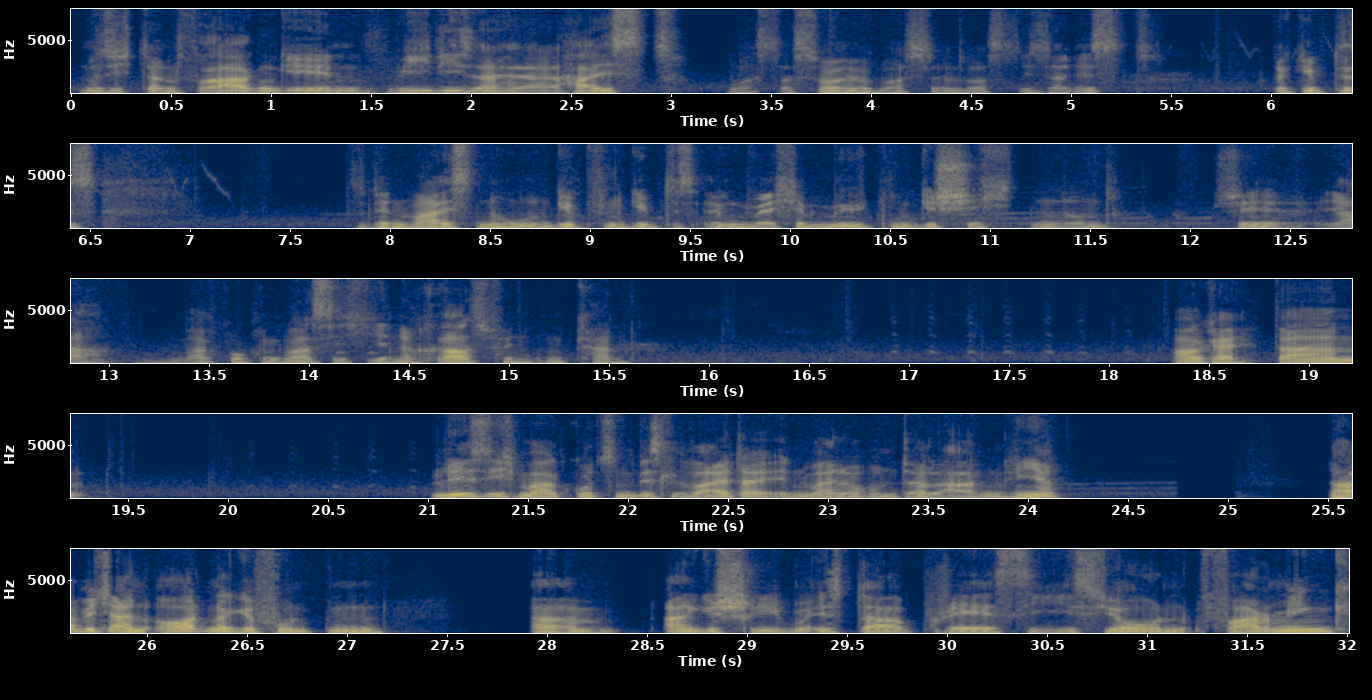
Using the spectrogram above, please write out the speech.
Muss ich dann fragen gehen, wie dieser Herr heißt, was das soll, was, was dieser ist. Da gibt es zu den meisten hohen Gipfeln gibt es irgendwelche Mythen, Geschichten und ja, Mal gucken, was ich hier noch rausfinden kann. Okay, dann lese ich mal kurz ein bisschen weiter in meine Unterlagen hier. Da habe ich einen Ordner gefunden. Ähm, eingeschrieben ist da Precision Farming.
